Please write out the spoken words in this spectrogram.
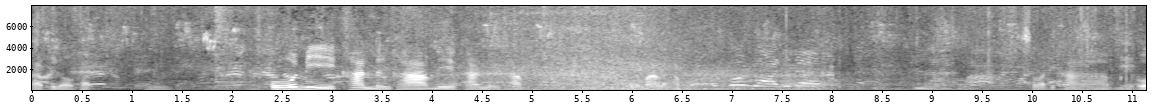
ครับพี่น้องครับอโอ้มีขั้นหนึ่งครับมีขั้นหนึ่งครับเยอะมากเลยครับสวัสดีครับนี่โอ้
